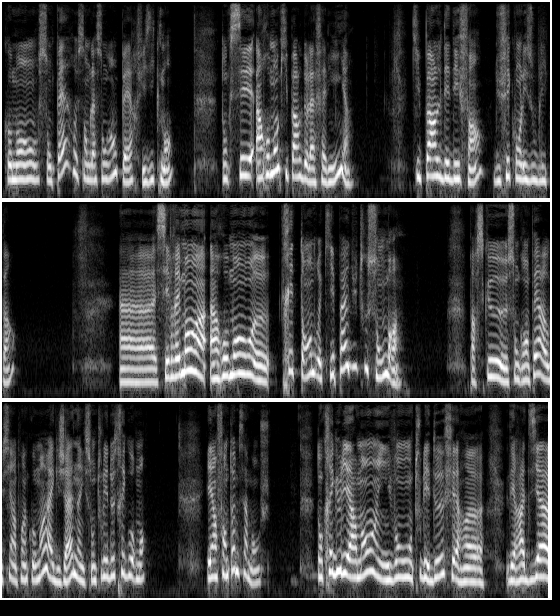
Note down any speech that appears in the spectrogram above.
comment son père ressemble à son grand-père physiquement. Donc c'est un roman qui parle de la famille, qui parle des défunts, du fait qu'on les oublie pas. Euh, c'est vraiment un, roman euh, très tendre qui n'est pas du tout sombre, parce que son grand-père a aussi un point commun avec Jeanne, ils sont tous les deux très gourmands. Et un fantôme, ça mange. Donc régulièrement, ils vont tous les deux faire euh, des razzias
